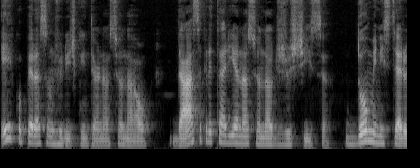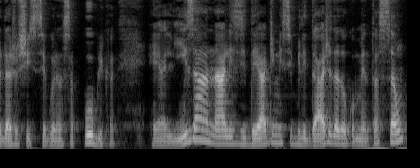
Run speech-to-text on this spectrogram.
e Cooperação Jurídica Internacional da Secretaria Nacional de Justiça do Ministério da Justiça e Segurança Pública realiza a análise de admissibilidade da documentação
